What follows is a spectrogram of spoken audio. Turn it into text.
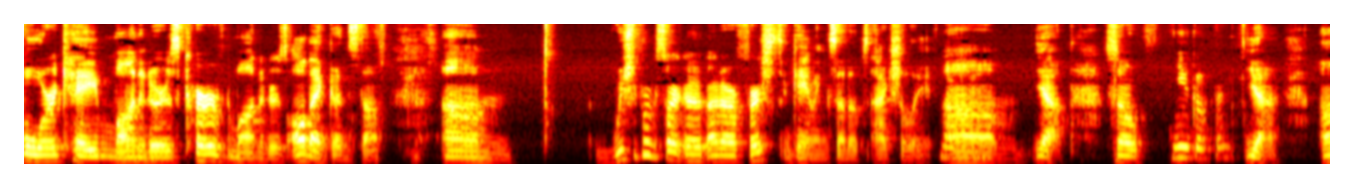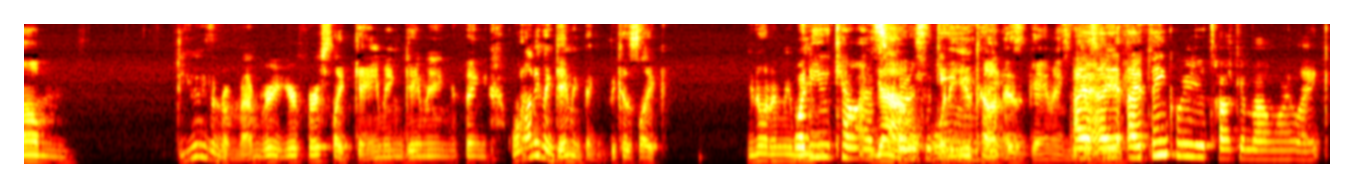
4K monitors, curved monitors, all that good stuff. Um, we should probably start at, our first gaming setups. Actually, Okay. um, yeah. So You go first. yeah, um, do you even remember your first like gaming gaming thing? Well, not even gaming thing because like, you know what I mean. What We- do you count as yeah, first what do you count thing? as gaming? Because I, I I think we are talking about more like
